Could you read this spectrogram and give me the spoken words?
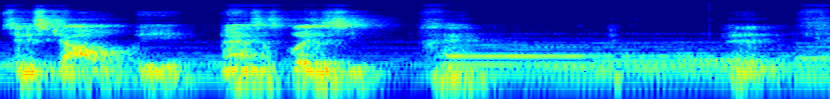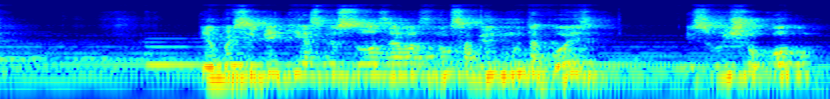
celestial e né? essas coisas assim. é. E eu percebi que as pessoas elas não sabiam de muita coisa. Isso me chocou.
